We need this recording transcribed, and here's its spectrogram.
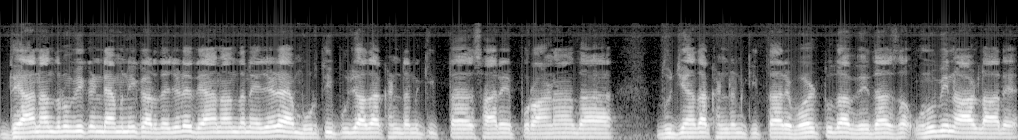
ਦਿਆਨੰਦ ਨੂੰ ਵੀ ਕੰਡੈਮ ਨਹੀਂ ਕਰਦੇ, ਜਿਹੜੇ ਦਿਆਨੰਦ ਨੇ ਜਿਹੜਾ ਮੂਰਤੀ ਪੂਜਾ ਦਾ ਖੰਡਨ ਕੀਤਾ, ਸਾਰੇ ਪੁਰਾਣਾ ਦਾ ਦੂਜਿਆਂ ਦਾ ਖੰਡਨ ਕੀਤਾ ਰਿਵਰਟ ਟੂ ਦਾ ਵੇਦਾਸ ਦਾ ਉਹਨੂੰ ਵੀ ਨਾਲ ਲਾ ਰਿਹਾ।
